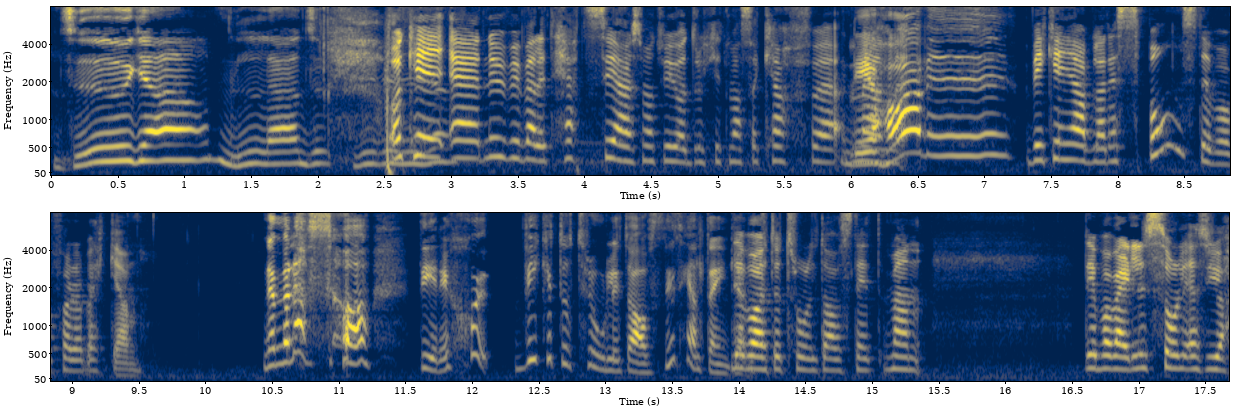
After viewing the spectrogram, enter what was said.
Du gamla du fina. Okej, eh, nu är vi väldigt hetsiga här som att vi har druckit massa kaffe. Det men har vi! vilken jävla respons det var förra veckan. Nej men alltså, det är det sjukt. Vilket otroligt avsnitt helt enkelt. Det var ett otroligt avsnitt men det var väldigt sorgligt. Alltså jag,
